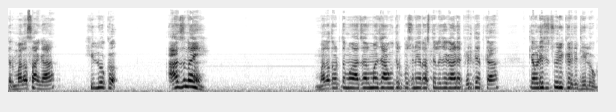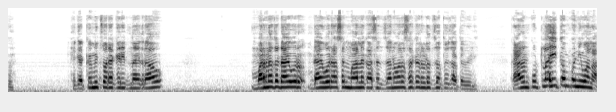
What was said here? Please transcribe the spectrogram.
तर मला सांगा ही लोक आज नाही. मला तर वाटतं मग आज माझ्या अगोदरपासून या रस्त्याला ज्या गाड्या फिरतात का तेवढ्याची चोरी करतात ही लोक. हे काय कमी चोऱ्या करीत नाहीत राव. मरणाचा ड्रायव्हर ड्रायव्हर असन मालक असन जनावरासारखा रडत जातो जाता वेळी. कारण कुठलाही कंपनीवाला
